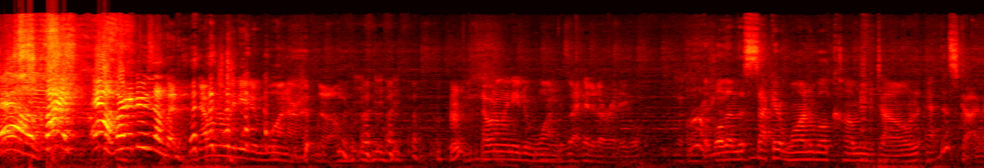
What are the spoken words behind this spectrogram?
Al, fight! Al, fucking do something! That one only needed one, alright, though. that one only needed one because I hit it already. Alright, well then the second one will come down at this guy.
